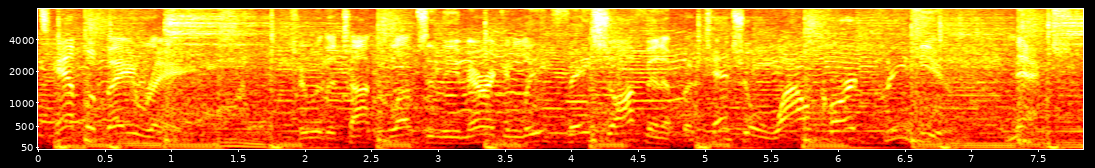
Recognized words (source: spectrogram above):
Tampa Bay Rays. Two of the top clubs in the American League face off in a potential wild card preview. Next.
